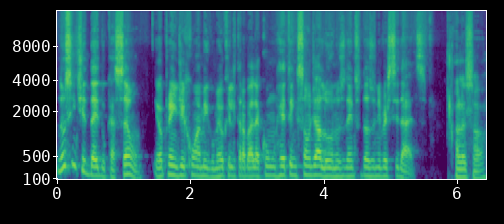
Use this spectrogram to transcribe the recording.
no sentido da educação, eu aprendi com um amigo meu que ele trabalha com retenção de alunos dentro das universidades. Olha só.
